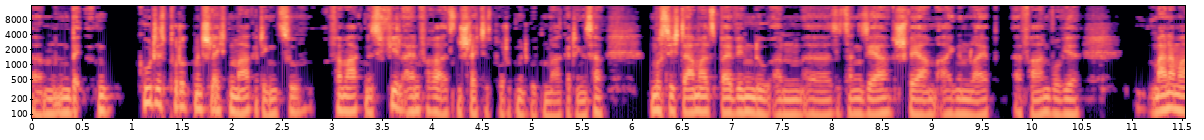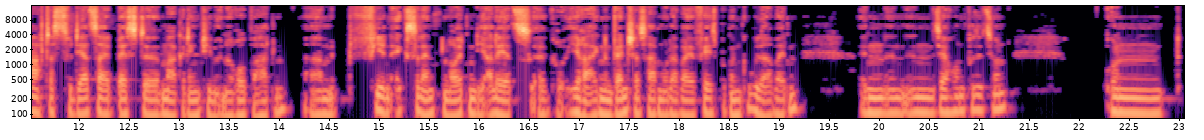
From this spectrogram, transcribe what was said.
Ähm, ein, gutes Produkt mit schlechtem Marketing zu vermarkten ist viel einfacher als ein schlechtes Produkt mit gutem Marketing. Deshalb musste ich damals bei Wimdu am, äh, sozusagen sehr schwer am eigenen Leib erfahren, wo wir meiner Meinung nach das zu der Zeit beste Marketing-Team in Europa hatten, äh, mit vielen exzellenten Leuten, die alle jetzt äh, ihre eigenen Ventures haben oder bei Facebook und Google arbeiten, in, in, in sehr hohen Positionen. Und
